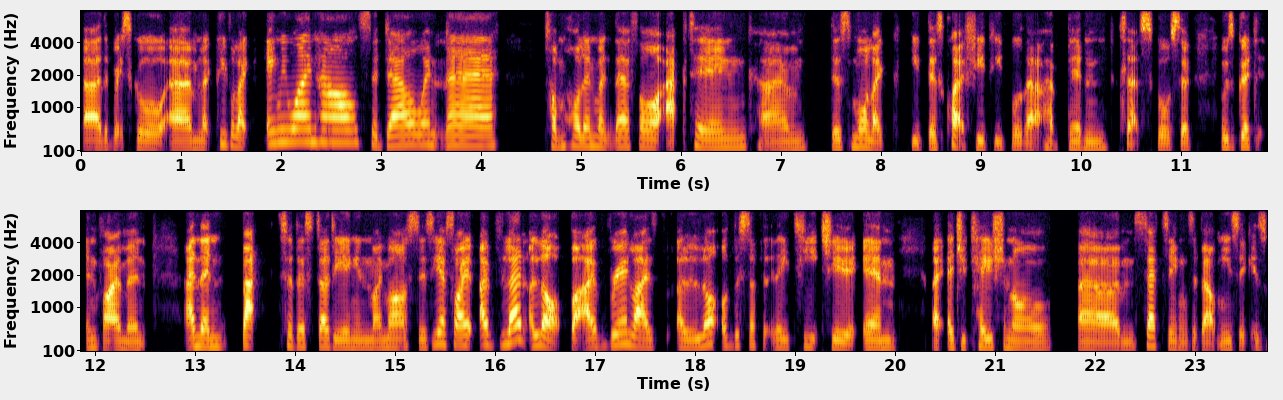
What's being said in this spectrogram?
uh, the Brit School, um, like people like Amy Winehouse, Adele went there, Tom Holland went there for acting. Um, there's more like there's quite a few people that have been to that school, so it was a good environment. And then back to the studying in my masters. Yeah, so I, I've learned a lot, but I've realized a lot of the stuff that they teach you in uh, educational um, settings about music is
